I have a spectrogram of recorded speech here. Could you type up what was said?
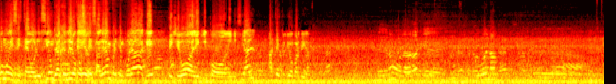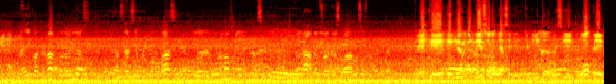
¿Cómo es esta evolución de que tuviste de esa gran pretemporada que te llevó al equipo inicial hasta este último partido? Eh, no, la verdad que Eh, me dedico a entrenar todos los días, eh, a hacer siempre un poco más, doble turno. Así que nada, por suerte se va a dar los frutos. ¿Crees que es en gran parte eso lo que hace que, que Milito ir por vos? ¿Crees,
